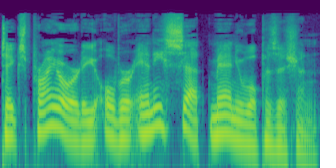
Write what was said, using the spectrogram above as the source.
takes priority over any set manual position.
